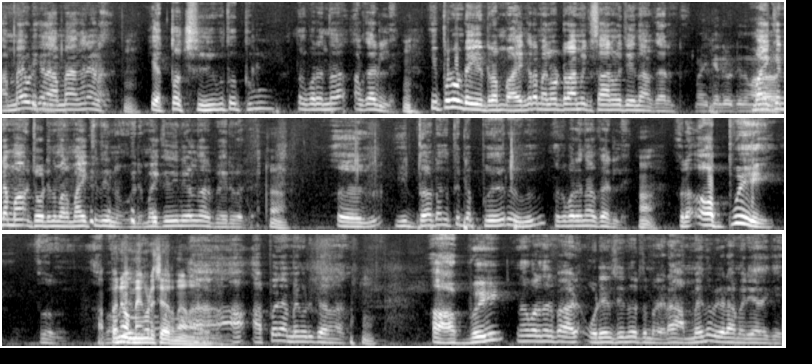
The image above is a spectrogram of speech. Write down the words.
അമ്മയെ വിളിക്കുന്നത് അമ്മ അങ്ങനെയാണ്. എത്ര ജീവിതത്തിൽ എന്നൊക്കെ പറയുന്ന ആൾക്കാരില്ലേ? ഇപ്പോഴും ഉണ്ട് ഈ ഡ്രം ഭയങ്കര മെലോ ഡ്രാമിക് സാധനങ്ങൾ ചെയ്യുന്ന ആൾക്കാരുണ്ട്. മൈക്കിന്റെ ചോട്ടിൽ നിന്ന് മൈക്ക് തീനു വരും മൈക്ക് തിന്നുകൾ എന്നാണ് പേര് വരില്ല ആ. ഈ തടകത്തിന്റെ പേര് എന്നൊക്കെ പറയുന്ന ആൾക്കാരില്ലേ? അപ്പേ. അപ്പനും അമ്മയും കൂടി ചേർന്നാണ്? അപ്പനും അമ്മയും കൂടി ചേർന്നാണ്. അബി എന്ന് പറഞ്ഞപ്പോൾ ഓഡിയൻസിൽ നിന്ന് ഒരുത്തും പറയാം അമ്മയെന്ന് വീടാൻ മര്യാദയ്ക്ക്.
